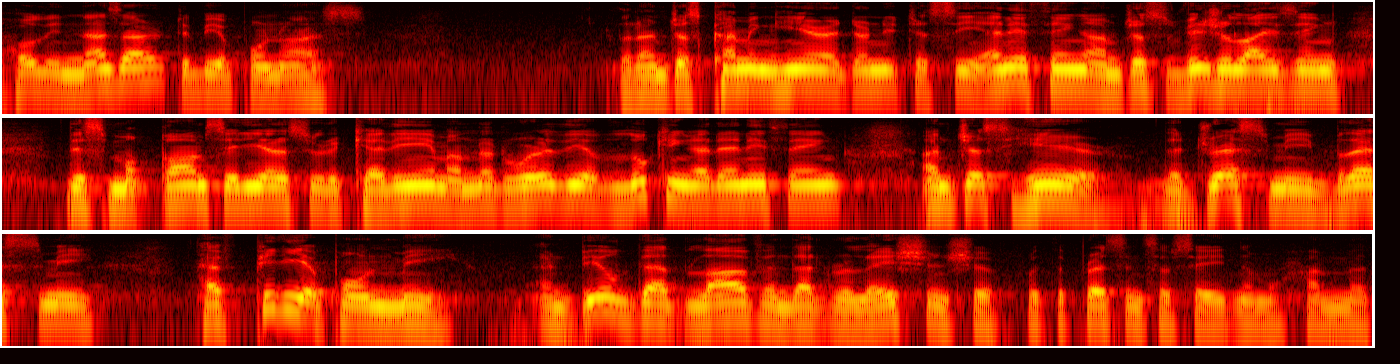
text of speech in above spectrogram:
holy nazar to be upon us. That I'm just coming here, I don't need to see anything, I'm just visualizing this maqam Sayyidi Rasul Kareem, I'm not worthy of looking at anything, I'm just here that dress me, bless me, have pity upon me and build that love and that relationship with the presence of Sayyidina Muhammad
